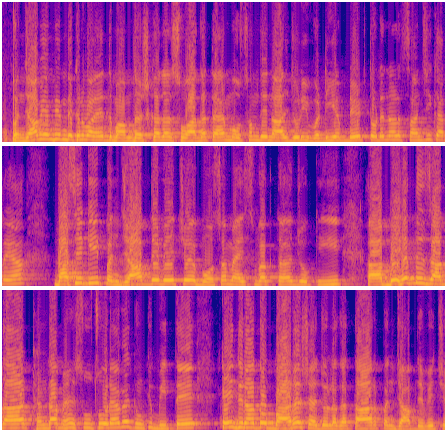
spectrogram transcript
ਪੰਜਾਬ ਐਮਬੀਐਮ ਦੇਖਣ ਵਾਲੇ तमाम ਦਰਸ਼ਕਾਂ ਦਾ ਸਵਾਗਤ ਹੈ। ਮੌਸਮ ਦੇ ਨਾਲ ਜੁੜੀ ਵੱਡੀ ਅਪਡੇਟ ਤੁਹਾਡੇ ਨਾਲ ਸਾਂਝੀ ਕਰ ਰਿਹਾ। ਹਾਂ ਕਿ ਪੰਜਾਬ ਦੇ ਵਿੱਚ ਮੌਸਮ ਹੈ ਇਸ ਵਕਤ ਜੋ ਕਿ ਬੇहद ਜ਼ਿਆਦਾ ਠੰਡਾ ਮਹਿਸੂਸ ਹੋ ਰਿਹਾ ਹੈ ਕਿਉਂਕਿ ਬੀਤੇ ਕਈ ਦਿਨਾਂ ਤੋਂ بارش ਹੈ ਜੋ ਲਗਾਤਾਰ ਪੰਜਾਬ ਦੇ ਵਿੱਚ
